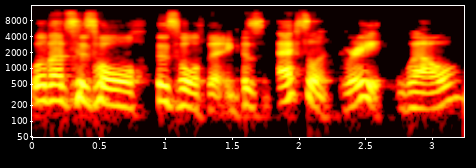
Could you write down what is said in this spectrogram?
well that's his whole his whole thing. Is- excellent. Great. Well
